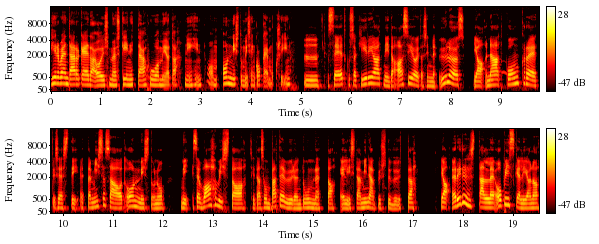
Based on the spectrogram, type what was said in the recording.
hirveän tärkeää olisi myös kiinnittää huomiota niihin onnistumisen kokemuksiin. Mm, se, että kun sä kirjaat niitä asioita sinne ylös ja näet konkreettisesti, että missä sä oot onnistunut, niin se vahvistaa sitä sun pätevyyden tunnetta, eli sitä minäpystyvyyttä. Ja erityisesti tälle opiskelijana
